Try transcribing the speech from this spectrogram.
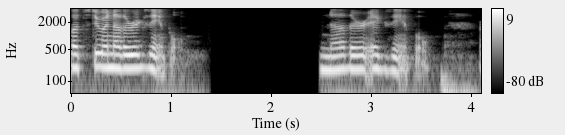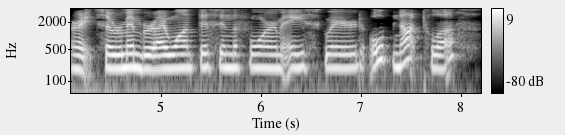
let's do another example. Another example. Alright, so remember, I want this in the form a squared. Oh, not plus.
